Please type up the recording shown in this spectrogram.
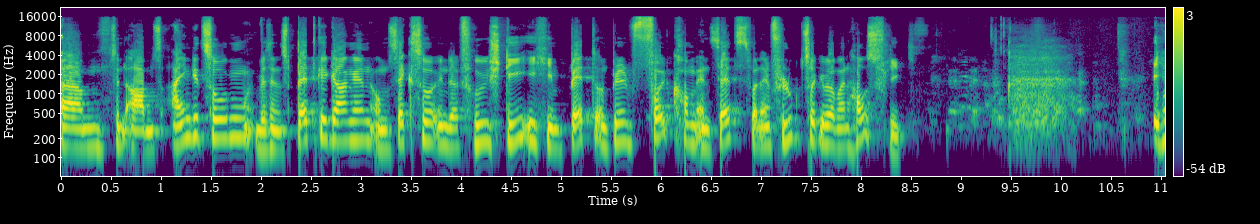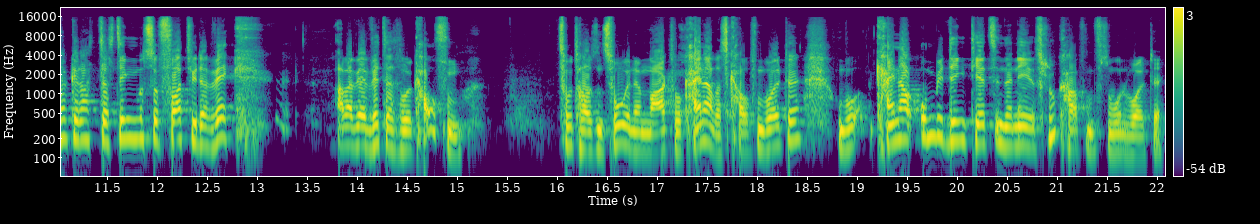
ähm, sind abends eingezogen, wir sind ins Bett gegangen, um 6 Uhr in der Früh stehe ich im Bett und bin vollkommen entsetzt, weil ein Flugzeug über mein Haus fliegt ich habe gedacht, das Ding muss sofort wieder weg. Aber wer wird das wohl kaufen? 2002 in einem Markt, wo keiner was kaufen wollte und wo keiner unbedingt jetzt in der Nähe des Flughafens wohnen wollte.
